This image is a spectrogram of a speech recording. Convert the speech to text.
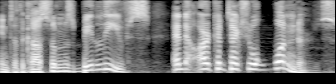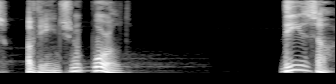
into the customs, beliefs, and architectural wonders of the ancient world. These are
